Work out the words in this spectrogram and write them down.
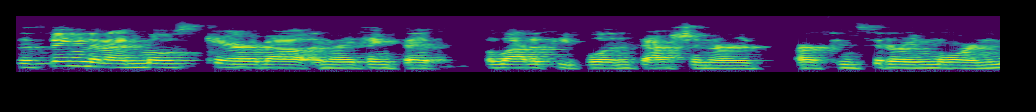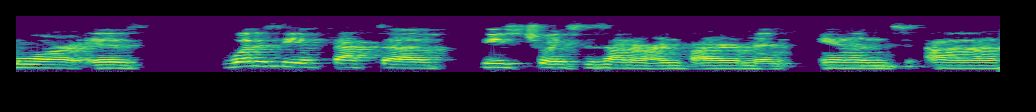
The thing that I most care about, and I think that a lot of people in fashion are are considering more and more, is what is the effect of these choices on our environment and uh,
